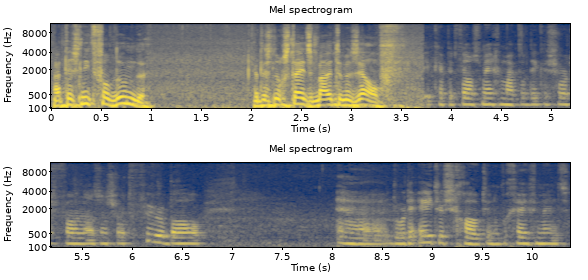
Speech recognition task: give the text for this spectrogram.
Maar het is niet voldoende. Het is nog steeds buiten mezelf. Ik heb het wel eens meegemaakt dat ik een soort van, als een soort vuurbal eh, door de ether schoot. En op een gegeven moment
